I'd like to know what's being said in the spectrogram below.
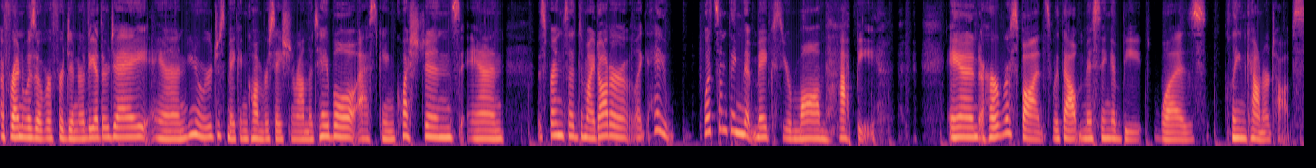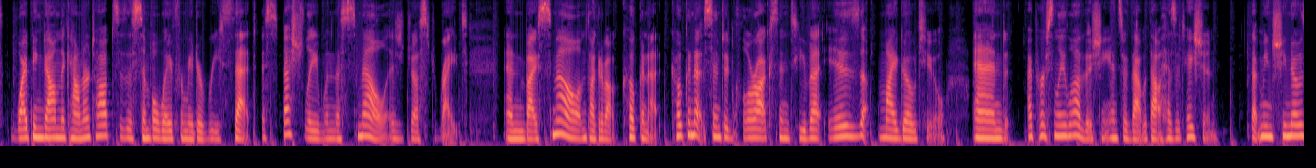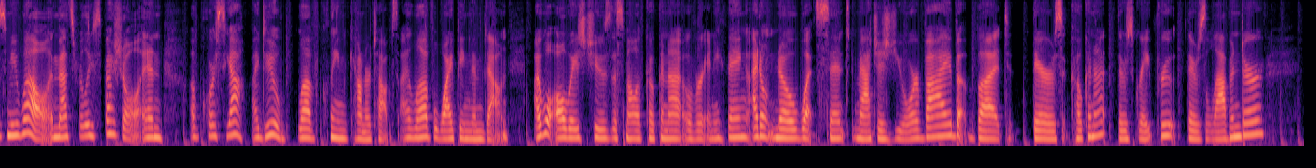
a friend was over for dinner the other day and you know we were just making conversation around the table asking questions and this friend said to my daughter like hey what's something that makes your mom happy And her response, without missing a beat, was clean countertops. Wiping down the countertops is a simple way for me to reset, especially when the smell is just right. And by smell, I'm talking about coconut. Coconut scented Clorox Scentiva is my go to. And I personally love that she answered that without hesitation. That means she knows me well, and that's really special. And of course, yeah, I do love clean countertops. I love wiping them down. I will always choose the smell of coconut over anything. I don't know what scent matches your vibe, but there's coconut, there's grapefruit, there's lavender.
